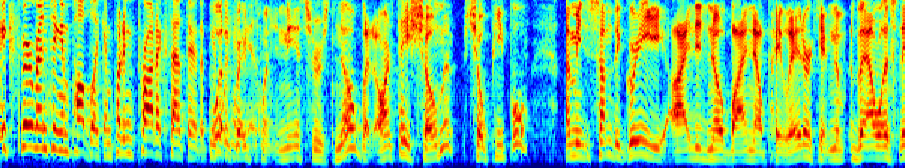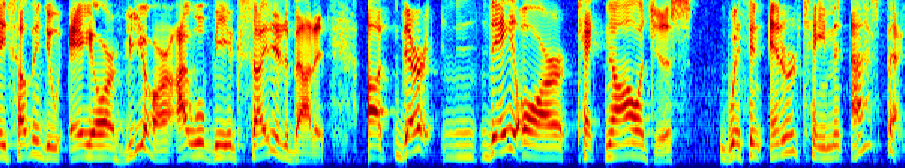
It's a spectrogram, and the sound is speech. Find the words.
experimenting in public and putting products out there that people What a great use. point. And the answer is no, but aren't they showmen, show people? I mean, to some degree, I didn't know buy now, pay later came. Now, if they suddenly do AR, VR, I will be excited about it. Uh, they're, they are technologists with an entertainment aspect,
